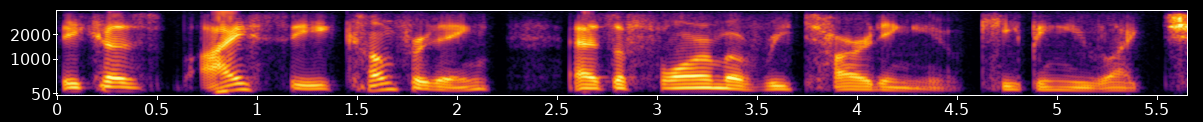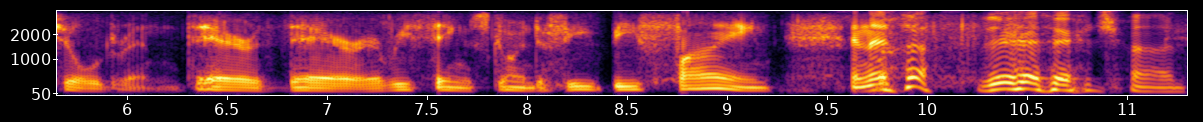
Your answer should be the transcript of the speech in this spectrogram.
because I see comforting as a form of retarding you, keeping you like children. There, there, everything's going to be, be fine. And that's there, there, John.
